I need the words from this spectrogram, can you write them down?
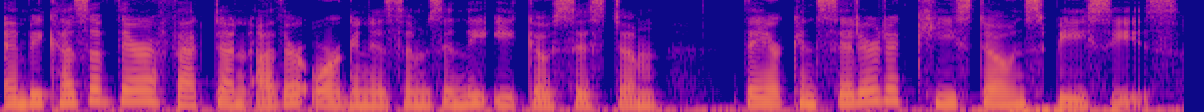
and because of their effect on other organisms in the ecosystem, they are considered a keystone species.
